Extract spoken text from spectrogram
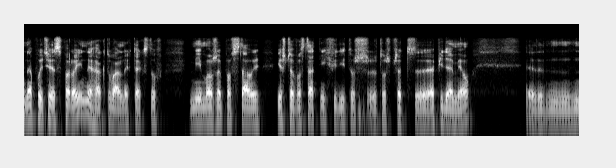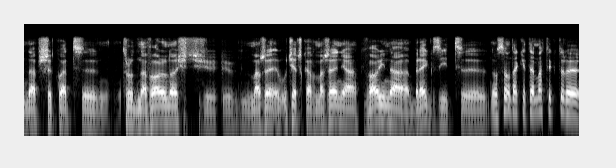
Na płycie jest sporo innych aktualnych tekstów, mimo że powstały jeszcze w ostatniej chwili, tuż, tuż przed epidemią. Y, Na przykład y, trudna wolność, marze, ucieczka w marzenia, wojna, Brexit. y, No są takie tematy, które,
